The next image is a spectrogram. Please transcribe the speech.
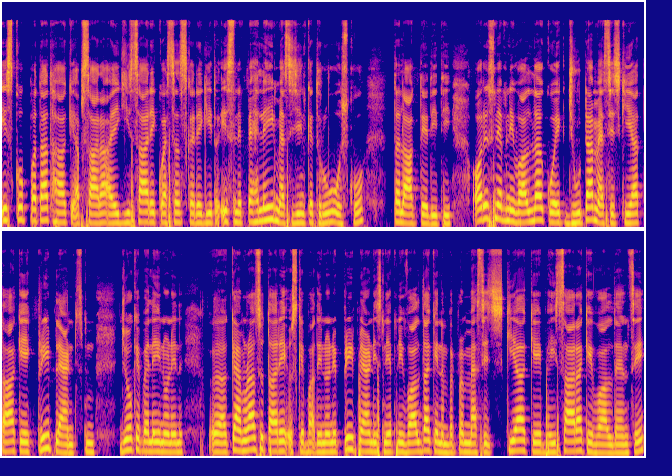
इसको पता था कि अब सारा आएगी, सारे क्वेश्चंस करेगी तो इसने पहले ही मैसेजिंग के थ्रू उसको तलाक दे दी थी। और इसने अपनी वालदा को एक झूठा मैसेज किया ताकि एक प्री प्लान जो कि पहले इन्होंने कैमरास उतारे उसके बाद इन्होंने प्री प्लान इसने अपनी वालदा के नंबर पर मैसेज किया कि भाई सारा के वालदेन से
